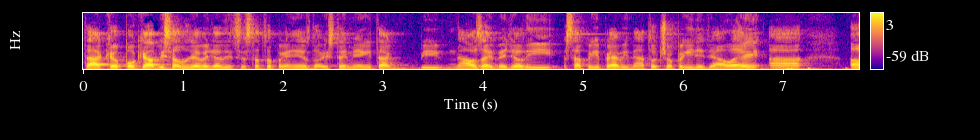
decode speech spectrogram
Tak pokiaľ by sa ľudia vedeli cez toto preniesť do istej miery, tak by naozaj vedeli sa pripraviť na to, čo príde ďalej a, a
